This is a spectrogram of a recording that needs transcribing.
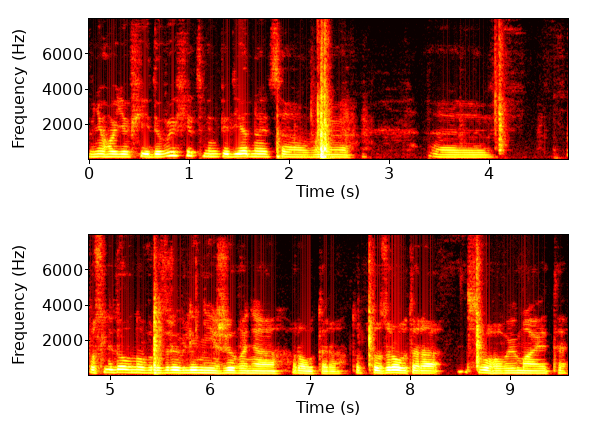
В нього є вхід і вихід, він під'єднується в, е, послідовно в розрив лінії живлення роутера. Тобто з роутера свого ви маєте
